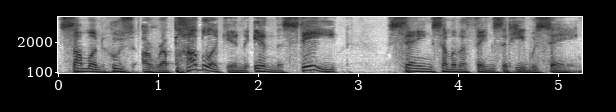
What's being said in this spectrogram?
someone who's a Republican in the state saying some of the things that he was saying.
